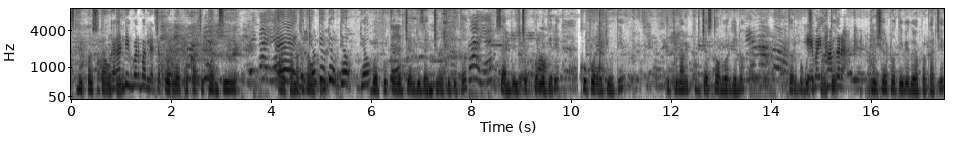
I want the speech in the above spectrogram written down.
स्लीपर सुद्धा होते. ढीगभर भरल्या चप्पल. वेगवेगळ्या प्रकारचे फॅन्सी पायताना सुद्धा होती. ठेव ठेव ठेव. भरपूर कलरचे आणि डिझाईनचे होते तिथं. सँडल चप्पल वगैरे खूप व्हरायटी होती. तिथून आम्ही पुढच्या स्टॉलवर गेलो. तर बघू शकता इथं टी शर्ट होते वेगवेगळ्या प्रकारचे.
